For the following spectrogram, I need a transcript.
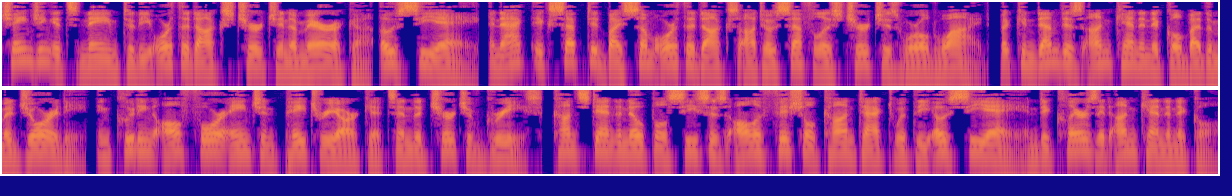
changing its name to the Orthodox Church in America (OCA), an act accepted by some Orthodox autocephalous churches worldwide, but condemned as uncanonical by the majority, including all four ancient patriarchates and the Church of Greece. Constantinople ceases all official contact with the OCA and declares it uncanonical.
